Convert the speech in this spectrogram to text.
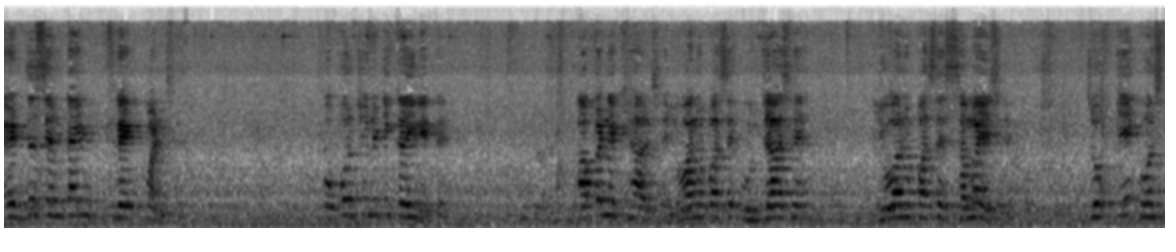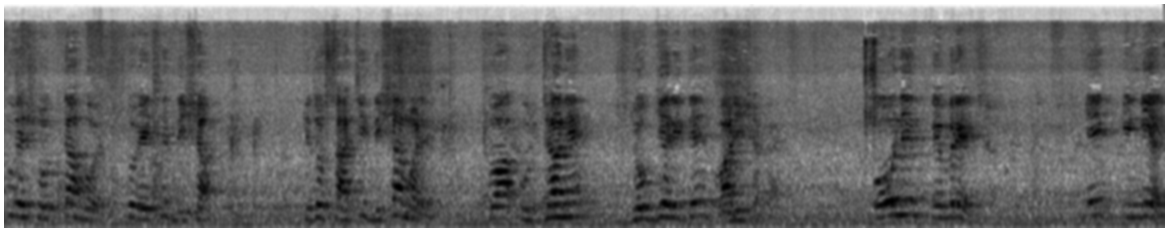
at the same time threat પણ છે. ઓપોર્ચ્યુનિટી કઈ રીતે? આપણને ખ્યાલ છે, યુવાનો પાસે ઊર્જા છે, યુવાનો પાસે સમય છે. જો એક વસ્તુ એ શોધતા હોય, તો એ છે દિશા. કે જો સાચી દિશા મળે, તો આ ઉર્જાને યોગ્ય રીતે વાળી શકાય. ઓન એન એવરેજ એક ઇન્ડિયન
